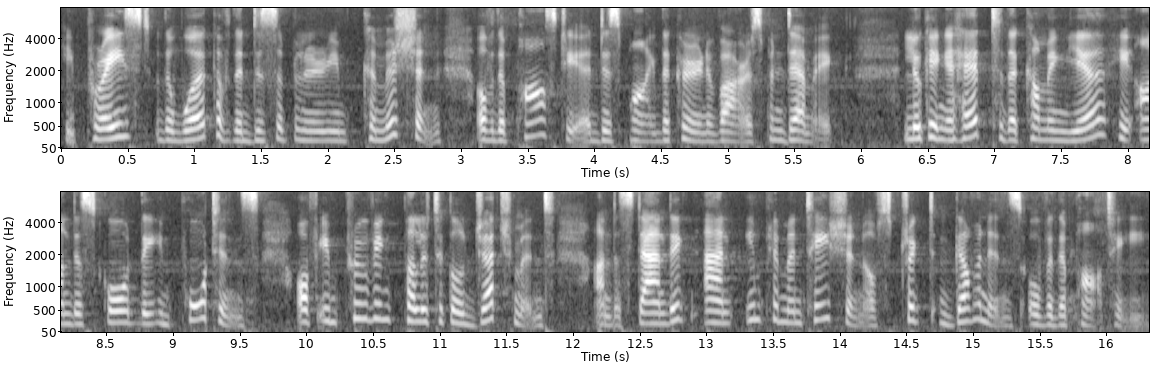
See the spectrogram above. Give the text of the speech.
He praised the work of the Disciplinary Commission over the past year despite the coronavirus pandemic. Looking ahead to the coming year, he underscored the importance of improving political judgment, understanding and implementation of strict governance over the party.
